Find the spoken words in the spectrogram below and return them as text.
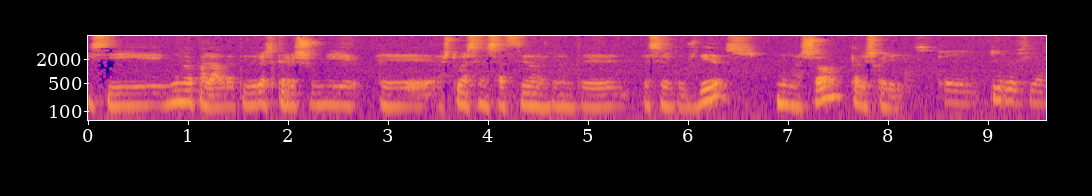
E se nunha palabra tiveras que resumir eh, as túas sensacións durante eses dous días, nunha só, cal escollerías? Eh, ilusión.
